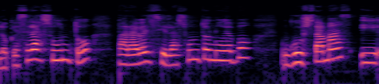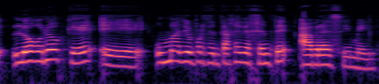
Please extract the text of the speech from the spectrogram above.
lo que es el asunto para ver si el asunto nuevo gusta más y logro que eh, un mayor porcentaje de gente abra ese email.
